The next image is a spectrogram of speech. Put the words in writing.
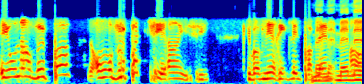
et on n'en veut pas. On veut pas de tyran ici qui va venir régler le problème. mais, mais, en mais,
